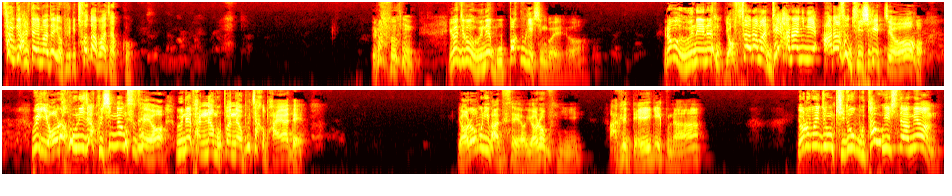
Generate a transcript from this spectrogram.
설교할 때마다 옆에 이렇게 쳐다봐 자꾸. 여러분, 이건 지금 은혜 못 받고 계신 거예요. 여러분, 은혜는 옆 사람한테 하나님이 알아서 주시겠죠. 왜 여러분이 자꾸 신경 쓰세요? 은혜 받나 못 받나 왜 자꾸 봐야 돼? 여러분이 받으세요. 여러분이. 아, 그게 내 얘기구나. 여러분이 지금 기도 못하고 계시다면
